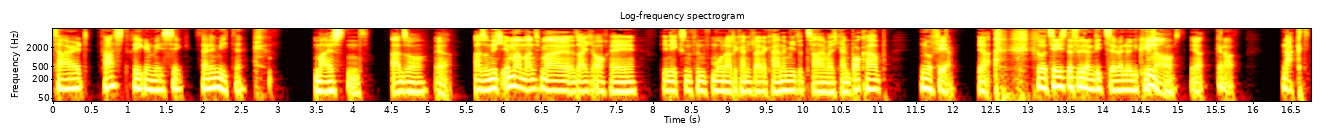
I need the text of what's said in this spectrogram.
zahlt fast regelmäßig seine Miete. Meistens. Also, ja. Also nicht immer, manchmal sage ich auch, hey, die nächsten fünf Monate kann ich leider keine Miete zahlen, weil ich keinen Bock habe. Nur fair. Ja. Du erzählst dafür dann Witze, wenn du in die Küche genau, kommst. Ja. Genau. Nackt.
